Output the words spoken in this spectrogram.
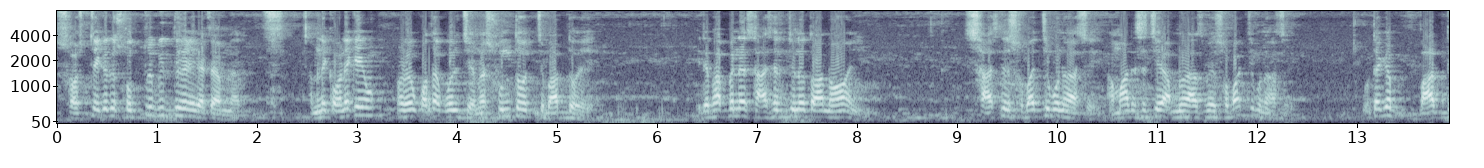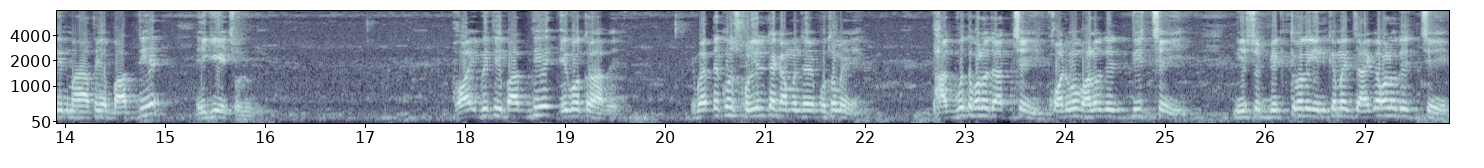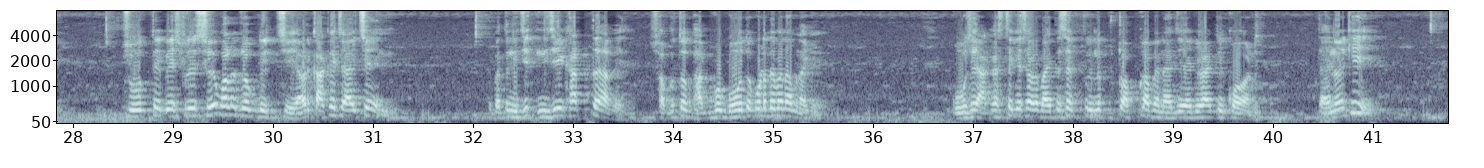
ষষ্ঠে কিন্তু শত্রু বৃদ্ধি হয়ে গেছে আপনার। আপনাকে অনেকে অনেক কথা বলছে, আপনার শুনতে হচ্ছে, বাধ্য হয়ে। এটা ভাববেন না, শ্বাসের জন্য তা নয়। শ্বাস নিয়ে সবার জীবনে আসে। আমার এসেছে, আপনার আসবে, সবার জীবনে আসে। ওটাকে বাদ দিন মায়া থেকে বাদ দিয়ে এগিয়ে চলুন। ভয় ভীতি বাদ দিয়ে এগোতে হবে। এবার দেখুন শরীরটা কেমন যাবে প্রথমে। ভাগ্য তো ভালো যাচ্ছেই কর্ম ভালো দিচ্ছেই নিজস্ব ব্যক্তিগত ইনকামের জায়গা ভালো দিচ্ছে চোরতে বৃহস্পতি সেও ভালো যোগ দিচ্ছে। আর কাকে চাইছেন? এবার তো নিজে নিজেই খাটতে হবে। সব তো ভাগ্য বহুত করে দেবেন আপনাকে। ও সে আকাশ থেকে আমার বাড়িতে সে টপকাবে না যে বিবাহটি কর। তাই নয় কি?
